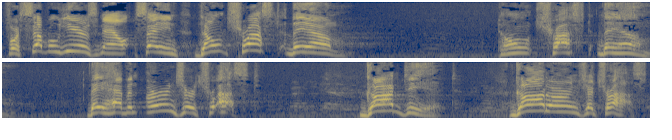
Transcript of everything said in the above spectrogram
for several years now, saying, don't trust them. Don't trust them. They haven't earned your trust. God did. God earns your trust.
